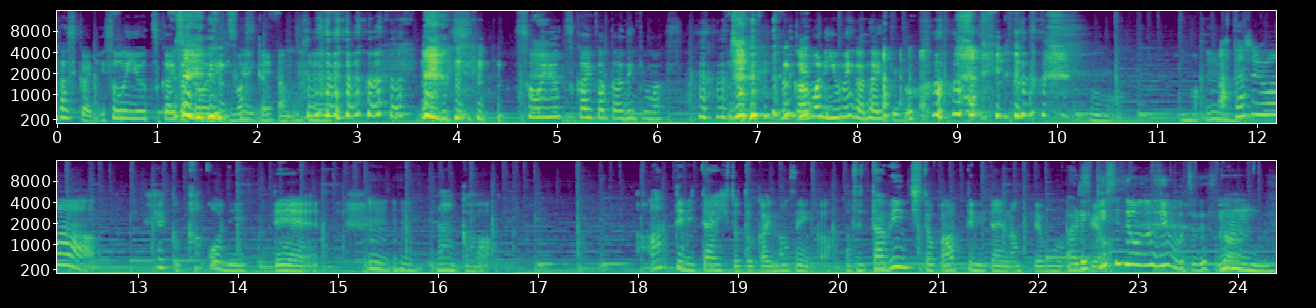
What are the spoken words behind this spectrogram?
確かにそういう使い方はできますね。そういう使い方はできます。なんかあんまり夢がないけど。う。んまうん。私は結構過去に行ってうんうん。なんか会ってみたい人とかいませんか？私ダ・ヴィンチとか会ってみたいなって思うんあですよ。歴史上の人物ですか、うん。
